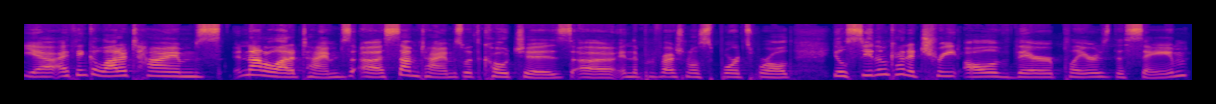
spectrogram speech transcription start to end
Yeah, I think a lot of times, not a lot of times, uh, sometimes with coaches uh, in the professional sports world, you'll see them kind of treat all of their players the same,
